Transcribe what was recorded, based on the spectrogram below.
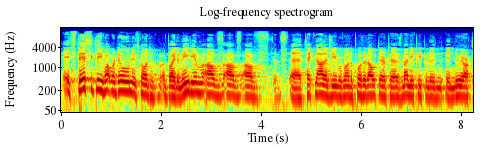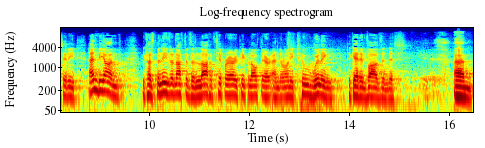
It's basically what we're doing is going to, by the medium of, of, of uh, technology, we're going to put it out there to as many people in, in New York City and beyond because believe it or not, there's a lot of Tipperary people out there and they're only too willing to get involved in this. Um,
